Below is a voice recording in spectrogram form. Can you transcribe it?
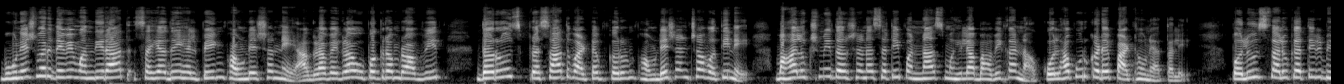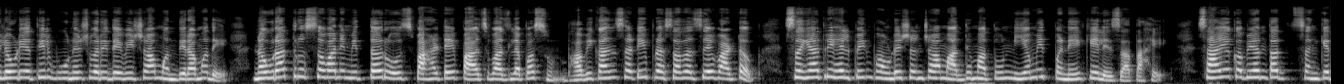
भुवनेश्वर देवी मंदिरात सह्याद्री हेल्पिंग फाउंडेशनने आगळावेगळा उपक्रम राबवित दररोज प्रसाद वाटप करून फाउंडेशनच्या वतीने महालक्ष्मी दर्शनासाठी पन्नास महिला भाविकांना कोल्हापूरकडे पाठवण्यात आले. पलूस तालुक्यातील भिलवडी येथील भुवनेश्वरी देवीच्या मंदिरामध्ये नवरात्रोत्सवानिमित्त रोज पहाटे पाच वाजल्यापासून भाविकांसाठी प्रसादाचे वाटप सह्याद्री हेल्पिंग फाउंडेशनच्या माध्यमातून नियमितपणे केले जात आहे. सहाय्यक अभियंता संकेत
